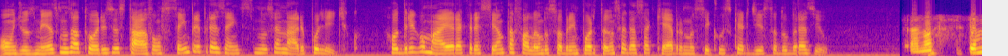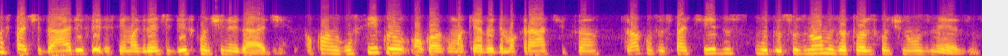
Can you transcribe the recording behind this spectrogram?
onde os mesmos atores estavam sempre presentes no cenário político. Rodrigo Maier acrescenta falando sobre a importância dessa quebra no ciclo esquerdista do Brasil. Nossos sistemas partidários eles têm uma grande descontinuidade. Ocorre algum ciclo, ocorre uma quebra democrática, trocam seus partidos, mudam seus nomes, os atores continuam os mesmos.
